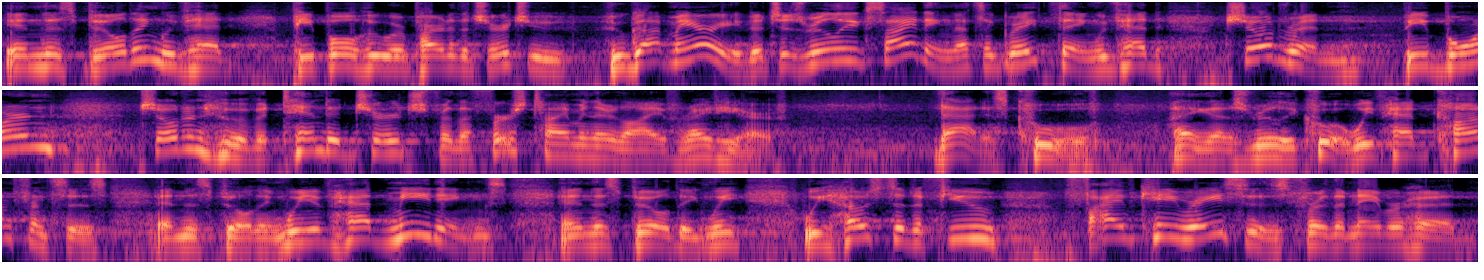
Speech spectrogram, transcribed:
in this building. We've had people who were part of the church who, who got married, which is really exciting. That's a great thing. We've had children be born, children who have attended church for the first time in their life right here. That is cool. I think that is really cool. We've had conferences in this building. We have had meetings in this building. We, we hosted a few 5K races for the neighborhood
